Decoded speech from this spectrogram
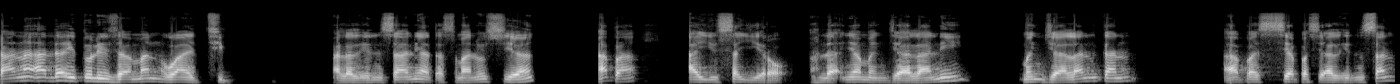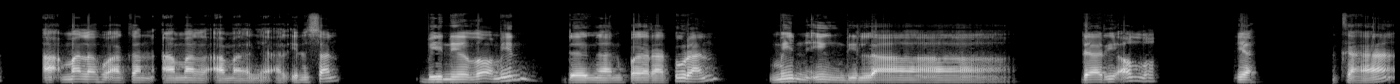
Karena ada itu di zaman wajib alal insani atas manusia apa ayusayyiro hendaknya menjalani menjalankan apa siapa si al insan a'malahu akan amal-amalnya al insan binidhamin dengan peraturan min indillah dari Allah ya maka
